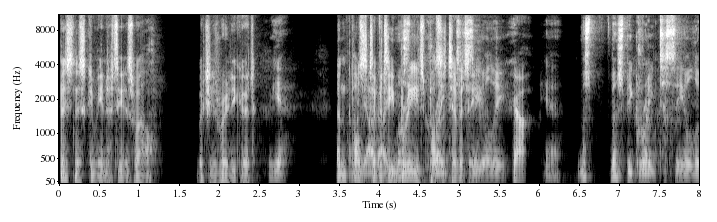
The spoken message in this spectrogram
business community as well, which is really good. Yeah. And I mean, positivity it must be breeds great positivity. the- Yeah. Yeah, must must be great to see all the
